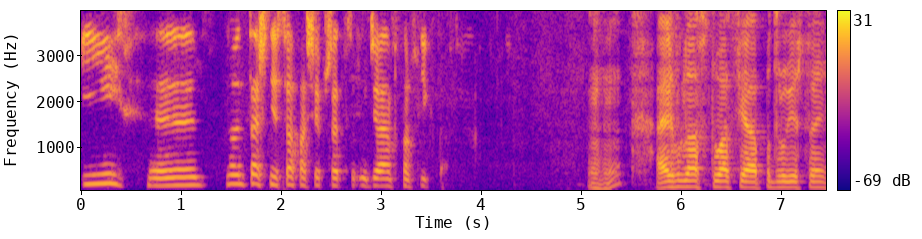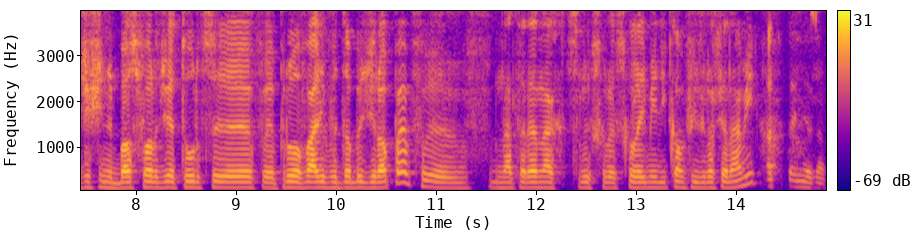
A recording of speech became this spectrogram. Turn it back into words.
i e, no, też nie cofa się przed udziałem w konfliktach. Mhm. A jak wygląda sytuacja po drugiej stronie Ciesiny Bosfor, gdzie Turcy próbowali wydobyć ropę w, w, na terenach, w których z kolei mieli konflikt z Rosjanami? A tutaj nie znam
